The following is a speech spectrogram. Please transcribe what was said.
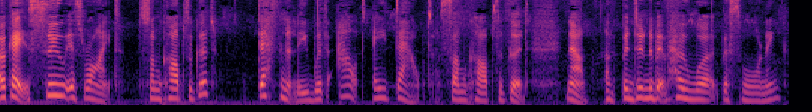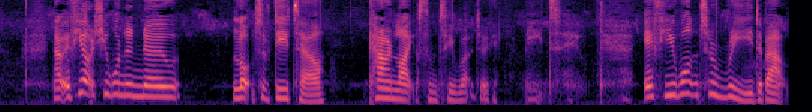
Okay, Sue is right. Some carbs are good. Definitely, without a doubt, some carbs are good. Now, I've been doing a bit of homework this morning. Now, if you actually want to know lots of detail, Karen likes them too much. Okay, me too. If you want to read about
